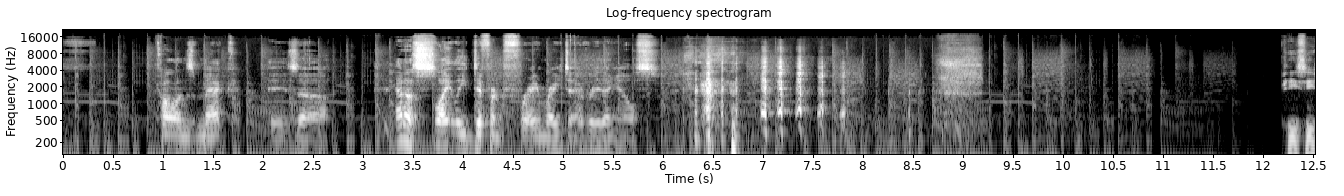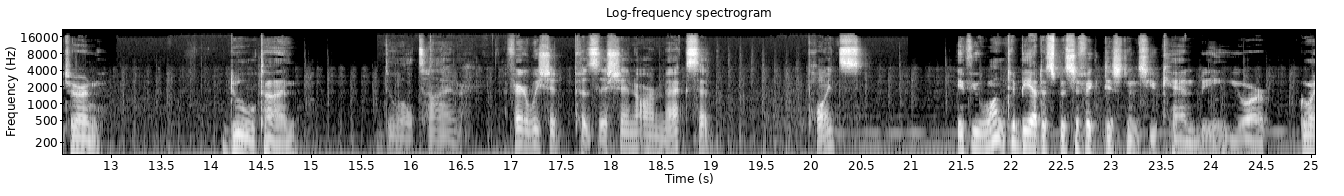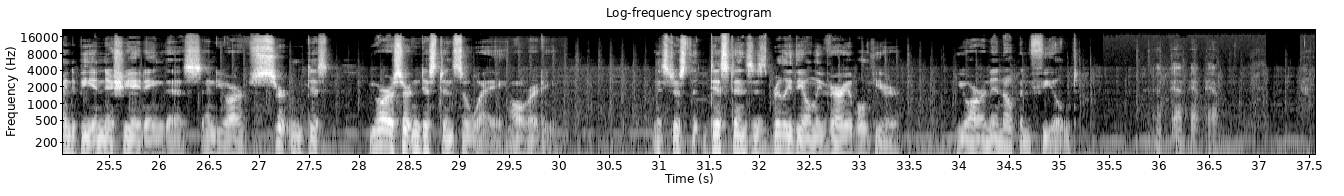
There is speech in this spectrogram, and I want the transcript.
Colin's mech is uh, at a slightly different frame rate to everything else. PC turn. Duel time. Duel time. I figure we should position our mechs at points. If you want to be at a specific distance, you can be. You are going to be initiating this, and you are certain dis- you are a certain distance away already. It's just that distance is really the only variable here. You are in an open field. Yep, yep, yep, yep.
